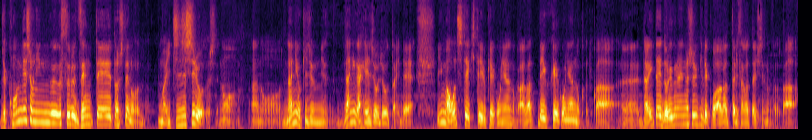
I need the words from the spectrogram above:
じゃコンディショニングする前提としての、まあ、一次資料としてのあの何を基準に何が平常状態で今落ちてきている傾向にあるのか上がっていく傾向にあるのかとか、えー、大体どれぐらいの周期でこう上がったり下がったりしてるのかとか、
